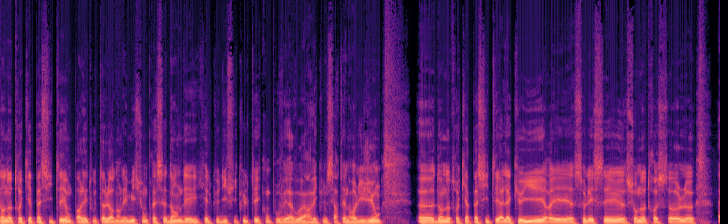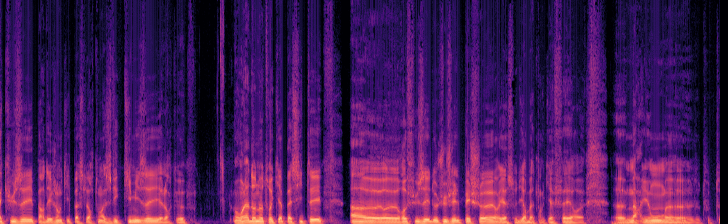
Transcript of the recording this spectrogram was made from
dans notre capacité, on parlait tout à l'heure dans l'émission précédente des quelques difficultés qu'on pouvait avoir avec une certaine religion, euh, dans notre capacité à l'accueillir et à se laisser sur notre sol accusé par des gens qui passent leur temps à se victimiser, alors que voilà, dans notre capacité à euh, refuser de juger le pêcheur et à se dire, bah, tant qu'à faire, euh, euh, Marion, de toute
